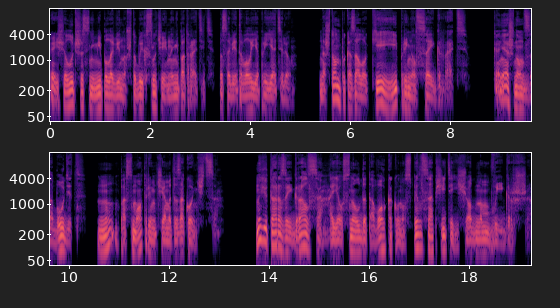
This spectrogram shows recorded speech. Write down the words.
«А еще лучше сними половину, чтобы их случайно не потратить», — посоветовал я приятелю. На что он показал окей и принялся играть. Конечно, он забудет. Ну, посмотрим, чем это закончится. Но Ютара заигрался, а я уснул до того, как он успел сообщить о еще одном выигрыше.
